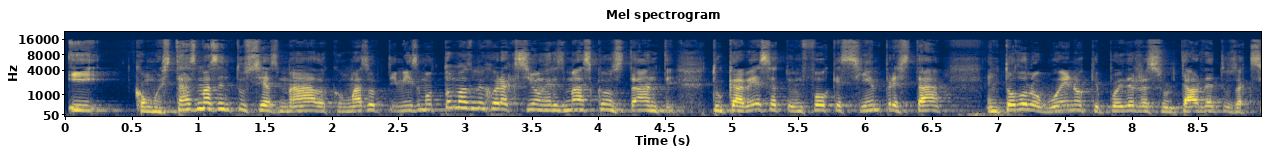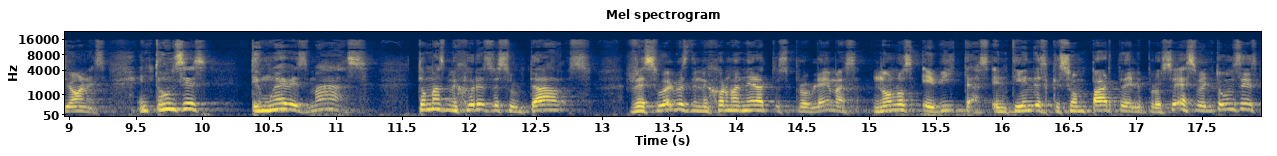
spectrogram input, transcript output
y como estás más entusiasmado, con más optimismo, tomas mejor acción, eres más constante. Tu cabeza, tu enfoque siempre está en todo lo bueno que puede resultar de tus acciones. Entonces, te mueves más tomas mejores resultados, resuelves de mejor manera tus problemas, no los evitas, entiendes que son parte del proceso. Entonces,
